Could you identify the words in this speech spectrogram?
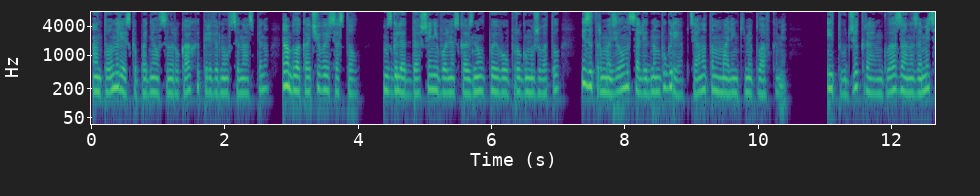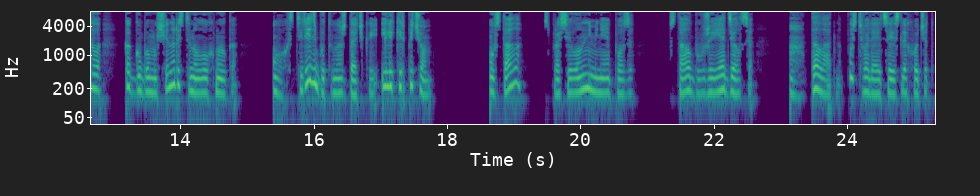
Антон резко поднялся на руках и перевернулся на спину, облокачиваясь о стол. Взгляд Даши невольно скользнул по его упругому животу и затормозил на солидном бугре, обтянутом маленькими плавками. И тут же, краем глаза, она заметила, как губы мужчины растянула ухмылка. «Ох, стереть бы ту наждачкой или кирпичом!» «Устала?» — спросил он, не меняя позы. Встал бы уже и оделся. «А, да ладно, пусть валяется, если хочет».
